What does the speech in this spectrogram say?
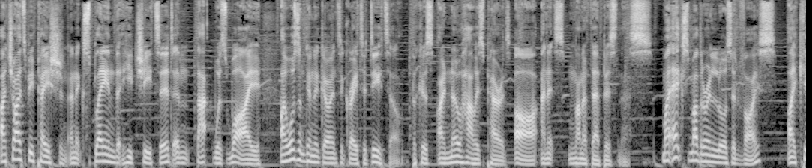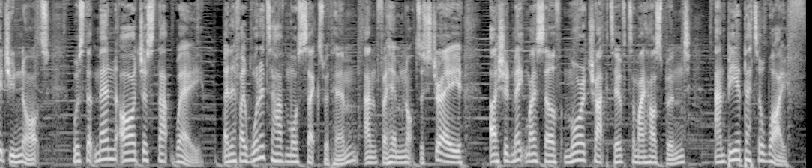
I tried to be patient and explain that he cheated and that was why. I wasn't going to go into greater detail because I know how his parents are and it's none of their business. My ex mother in law's advice, I kid you not, was that men are just that way. And if I wanted to have more sex with him and for him not to stray, I should make myself more attractive to my husband and be a better wife.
